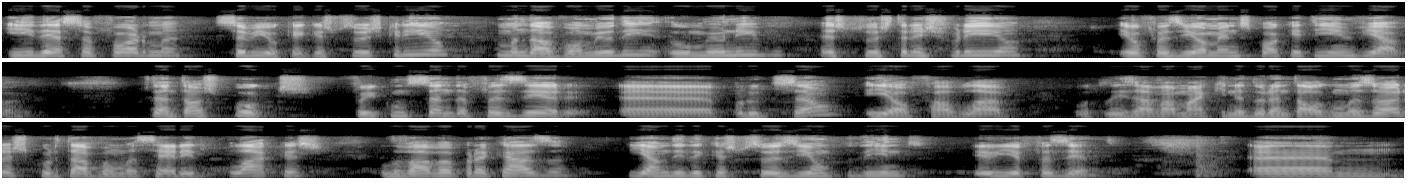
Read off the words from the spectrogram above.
e dessa forma sabia o que é que as pessoas queriam, mandava o meu, o meu NIB, as pessoas transferiam, eu fazia o Men's Pocket e enviava. Portanto, aos poucos fui começando a fazer a produção e ao Fab Lab utilizava a máquina durante algumas horas, cortava uma série de placas, levava para casa e à medida que as pessoas iam pedindo, eu ia fazendo. Um,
